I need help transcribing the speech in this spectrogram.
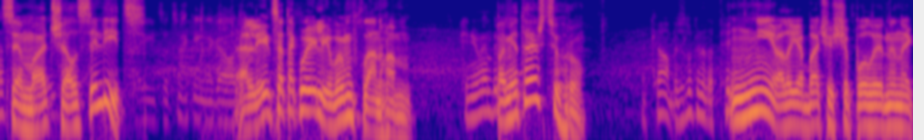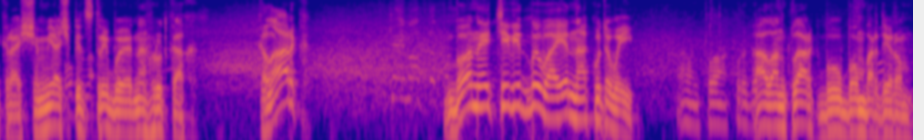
Це матч Челсі Ліц. Ліц атакує лівим флангом. Пам'ятаєш цю гру? Ні, але я бачу, що поле не найкраще. М'яч підстрибує на грудках. Кларк. Бонетті відбиває на кутовий. Алан Кларк був бомбардиром.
